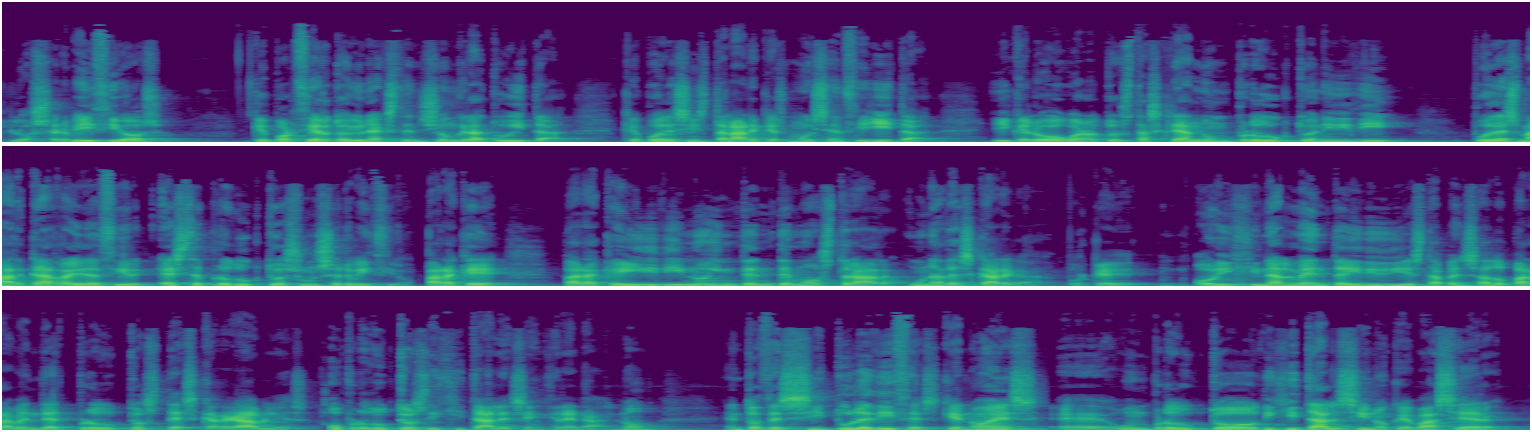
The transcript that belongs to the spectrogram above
los servicios, que por cierto hay una extensión gratuita que puedes instalar que es muy sencillita y que luego cuando tú estás creando un producto en EDD puedes marcarla y decir, este producto es un servicio. ¿Para qué? Para que EDD no intente mostrar una descarga, porque originalmente EDD está pensado para vender productos descargables o productos digitales en general, ¿no? Entonces, si tú le dices que no es eh, un producto digital, sino que va a ser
